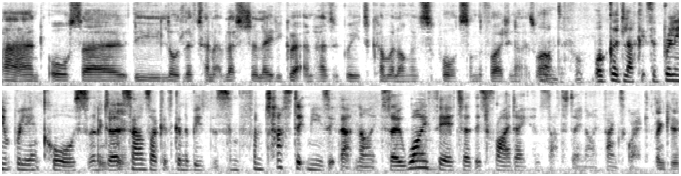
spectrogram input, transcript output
and also the Lord Lieutenant of Leicester, Lady Gretton, has agreed to come along and support us on the Friday night as well. Wonderful. Well, good luck. It's a brilliant, brilliant cause, and uh, it sounds like it's going to be some fantastic music that night. So, Y Theatre this Friday and Saturday night. Thanks, Greg. Thank you.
